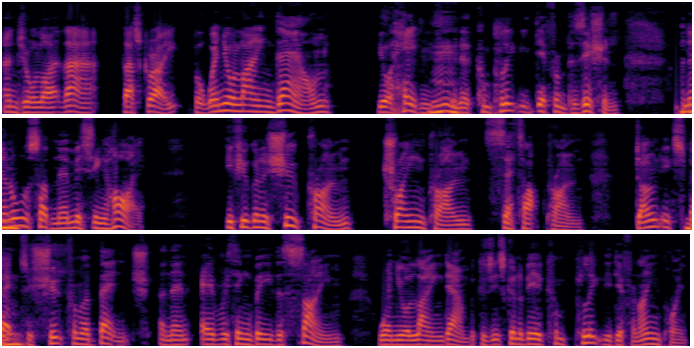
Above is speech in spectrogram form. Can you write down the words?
and you're like that, that's great. But when you're laying down, your head is Mm. in a completely different position. And then all of a sudden they're missing high if you're going to shoot prone, train prone, set up prone. Don't expect Mm. to shoot from a bench and then everything be the same when you're laying down because it's going to be a completely different aim point.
